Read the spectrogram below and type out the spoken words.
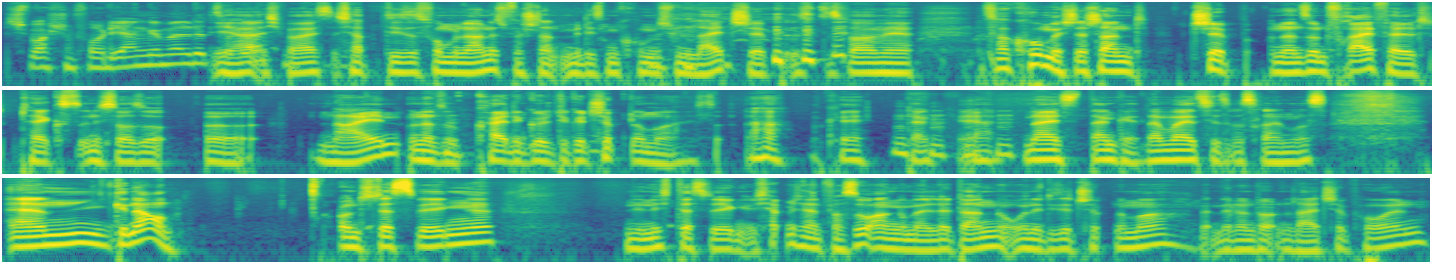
Ich war schon vor dir angemeldet. Ja, sogar. ich weiß. Ich habe dieses Formular nicht verstanden mit diesem komischen Leitchip. Das war mir, das war komisch. Da stand Chip und dann so ein Freifeldtext und ich war so, äh, nein. Und dann so, keine gültige Chipnummer. Ich so, ah, okay, danke. Ja, nice, danke. Dann weiß ich jetzt, was rein muss. Ähm, genau. Und deswegen, nee, nicht deswegen. Ich habe mich einfach so angemeldet dann, ohne diese Chipnummer. Werde mir dann dort einen Leitchip holen.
